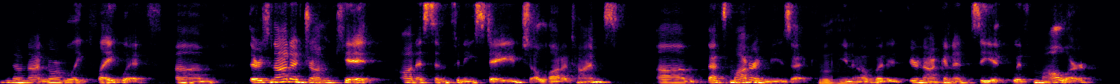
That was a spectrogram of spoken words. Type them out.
you know, not normally play with. Um, there's not a drum kit on a symphony stage a lot of times. Um, that's modern music, mm-hmm. you know, but it, you're not going to see it with Mahler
